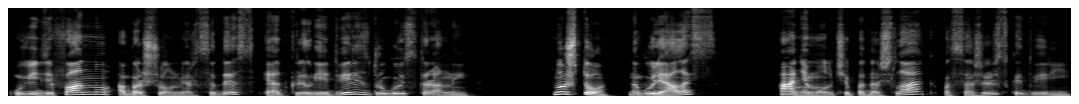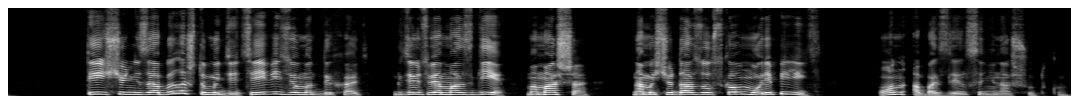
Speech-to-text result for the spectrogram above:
Увидев Анну, обошел Мерседес и открыл ей дверь с другой стороны. «Ну что, нагулялась?» Аня молча подошла к пассажирской двери. Ты еще не забыла, что мы детей везем отдыхать? Где у тебя мозги, мамаша? Нам еще до Азовского моря пилить. Он обозлился не на шутку.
